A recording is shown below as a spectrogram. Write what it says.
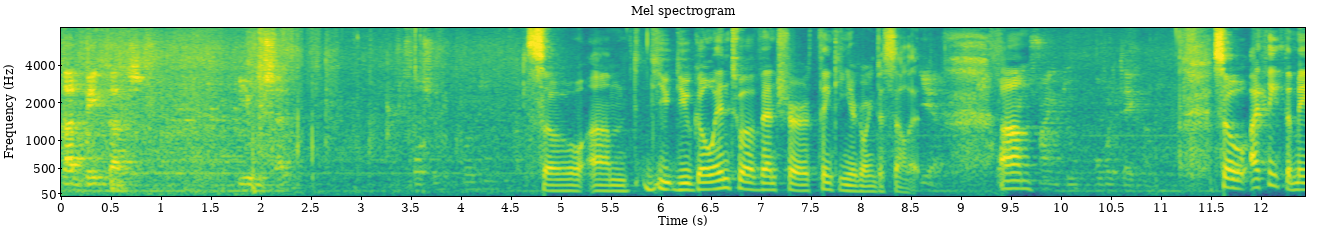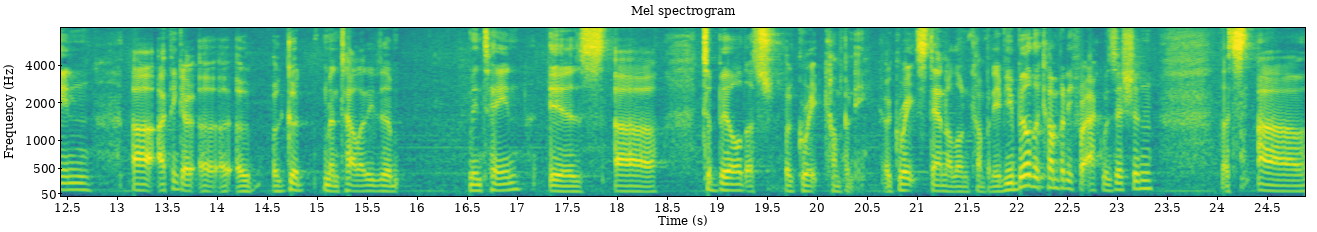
that big that you will sell? So um, you, you go into a venture thinking you're going to sell it. yeah. You trying to overtake them. So I think the main, uh, I think a, a, a, a good mentality to maintain is uh, to build a great company, a great standalone company. If you build a company for acquisition, that's uh,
